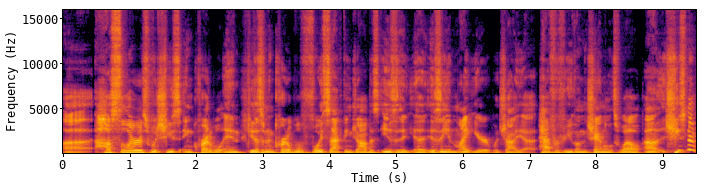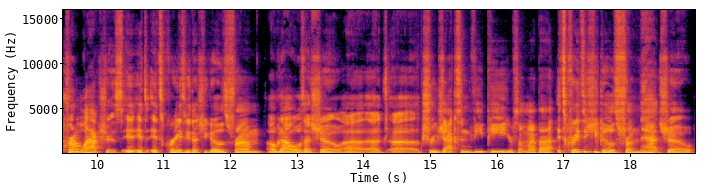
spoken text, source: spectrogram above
uh, Hustlers, which she's incredible in, she does an incredible voice acting job as Izzy, uh, Izzy in Lightyear, which I uh, have reviewed on the channel as well. Uh, she's an incredible actress. It, it's it's crazy that she goes from oh god, what was that show? Uh, uh, uh, True Jackson VP or something like that. It's crazy she goes from that show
